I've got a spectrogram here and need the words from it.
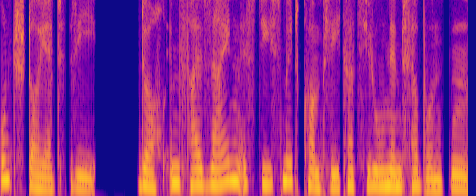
und steuert sie. Doch im Fallsein ist dies mit Komplikationen verbunden,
